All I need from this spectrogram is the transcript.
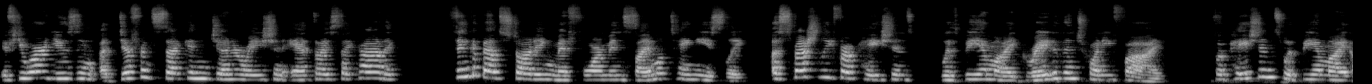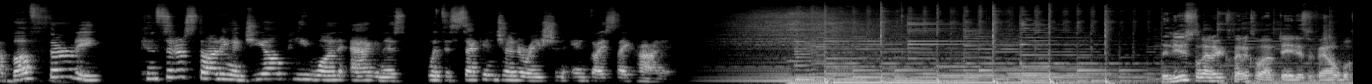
If you are using a different second generation antipsychotic, think about starting metformin simultaneously especially for patients with BMI greater than 25. For patients with BMI above 30, consider starting a GLP 1 agonist with a second generation antipsychotic. The newsletter Clinical Update is available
